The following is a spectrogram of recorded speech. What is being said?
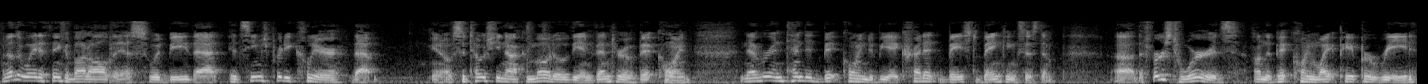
Another way to think about all this would be that it seems pretty clear that, you know, Satoshi Nakamoto, the inventor of Bitcoin, never intended Bitcoin to be a credit-based banking system. Uh, the first words on the Bitcoin white paper read,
